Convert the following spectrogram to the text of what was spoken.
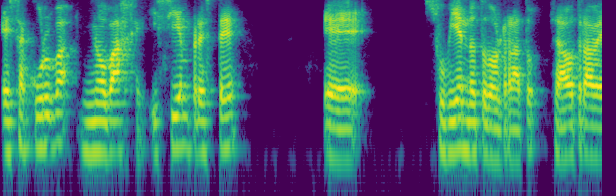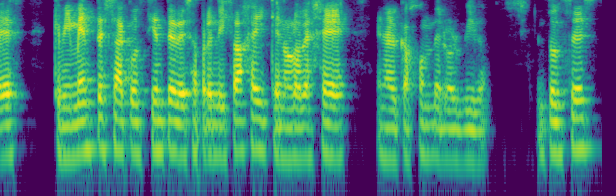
esa curva no baje y siempre esté eh, subiendo todo el rato. O sea, otra vez, que mi mente sea consciente de ese aprendizaje y que no lo deje en el cajón del olvido. Entonces,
